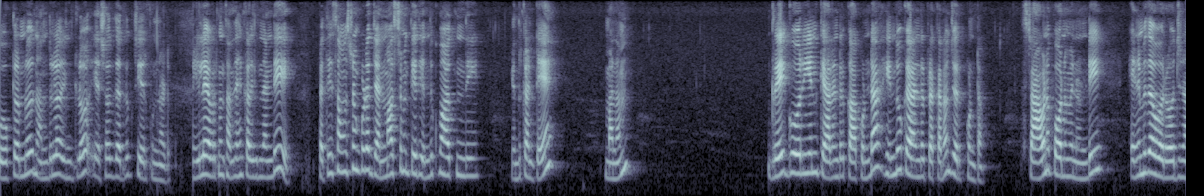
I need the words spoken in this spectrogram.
గోకులంలో నందుల ఇంట్లో యశోద దగ్గరకు చేరుకున్నాడు. మీలో ఎవరికైనా సందేహం కలిగిందండి? ప్రతి సంవత్సరం కూడా జన్మాష్టమి తేదీ ఎందుకు మారుతుంది? ఎందుకంటే మనం గ్రేగోరియన్ క్యాలెండర్ కాకుండా హిందూ క్యాలెండర్ ప్రకారం జరుపుకుంటాం. శ్రావణ పౌర్ణమి నుండి ఎనిమిదవ రోజున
